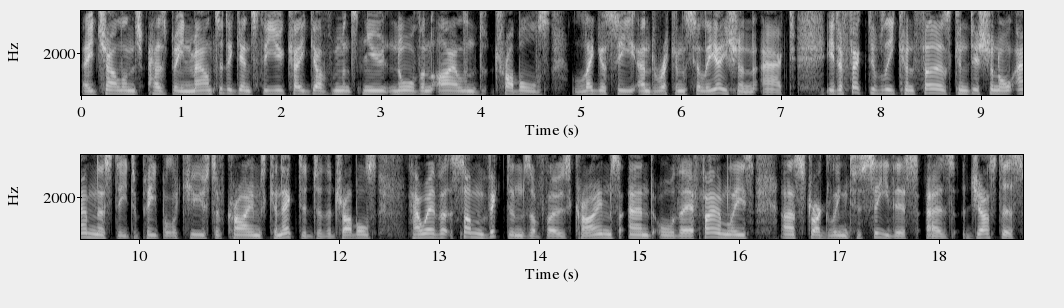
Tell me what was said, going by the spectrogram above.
A challenge has been mounted against the UK government's new Northern Ireland Troubles Legacy and Reconciliation Reconciliation Act. It effectively confers conditional amnesty to people accused of crimes connected to the Troubles. However, some victims of those crimes and or their families are struggling to see this as justice.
